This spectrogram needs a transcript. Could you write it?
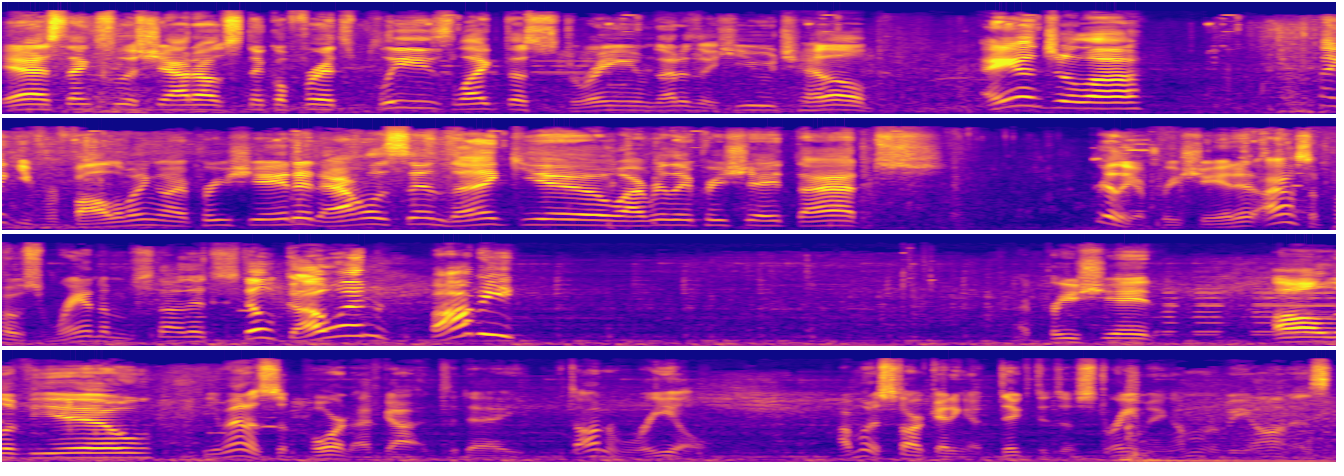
Yes, thanks for the shout out, Snickle Fritz. Please like the stream. That is a huge help. Angela, thank you for following. I appreciate it. Allison, thank you. I really appreciate that. Really appreciate it. I also post random stuff It's still going. Bobby? I appreciate all of you. The amount of support I've gotten today, it's unreal. I'm going to start getting addicted to streaming. I'm going to be honest.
